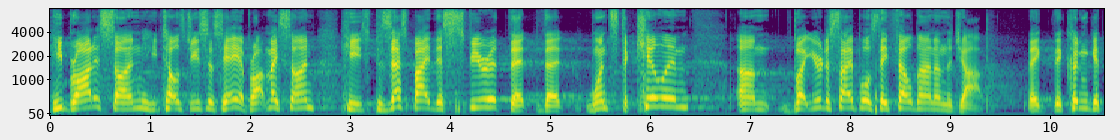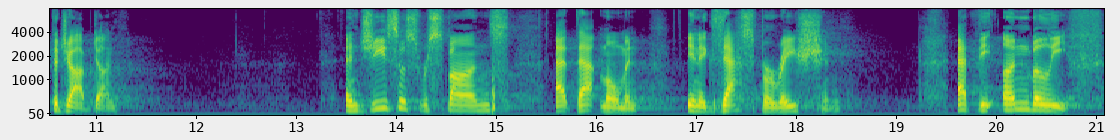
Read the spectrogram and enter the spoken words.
he brought his son. He tells Jesus, Hey, I brought my son. He's possessed by this spirit that, that wants to kill him. Um, but your disciples, they fell down on the job, they, they couldn't get the job done. And Jesus responds at that moment in exasperation at the unbelief,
